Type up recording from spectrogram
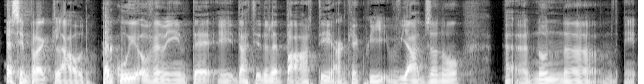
è sempre al cloud, per cui ovviamente i dati delle parti anche qui viaggiano eh, non, eh,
